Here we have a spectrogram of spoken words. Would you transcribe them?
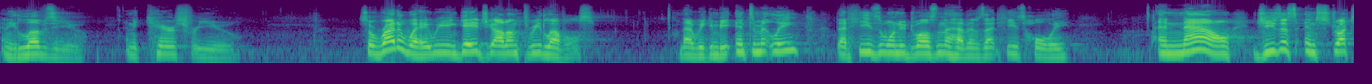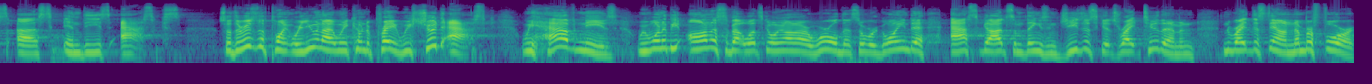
And he loves you and he cares for you so, right away, we engage God on three levels that we can be intimately, that He's the one who dwells in the heavens, that He's holy. And now, Jesus instructs us in these asks. So, there is the point where you and I, when we come to pray, we should ask. We have needs. We want to be honest about what's going on in our world. And so we're going to ask God some things, and Jesus gets right to them. And write this down. Number four,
